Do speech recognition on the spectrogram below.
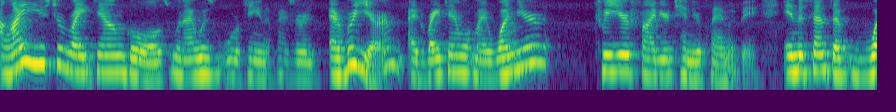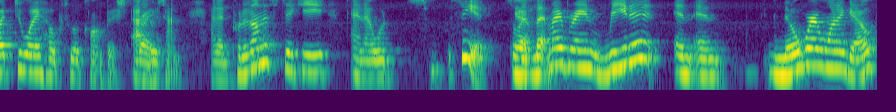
I used to write down goals when I was working in the financial service every year. I'd write down what my one year, three year, five year, ten year plan would be in the sense of what do I hope to accomplish at Right. those times. And I'd put it on a sticky and I would see it. So Yeah. I'd let my brain read it and and know where I want to go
